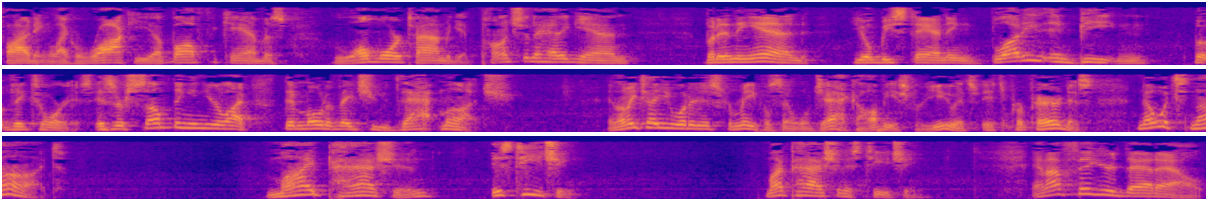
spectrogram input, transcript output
fighting like Rocky up off the canvas one more time to get punched in the head again. But in the end, you'll be standing bloody and beaten, but victorious. Is there something in your life that motivates you that much? And let me tell you what it is for me. People say, well, Jack, obvious for you. It's, it's preparedness. No, it's not. My passion is teaching. My passion is teaching. And I figured that out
